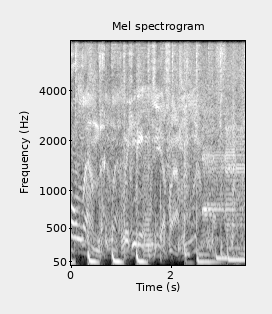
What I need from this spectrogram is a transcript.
Шоуленд. В эфире. DFM.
